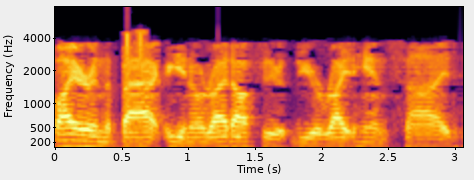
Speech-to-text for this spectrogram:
fire in the back, you know, right off your, your right hand side.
